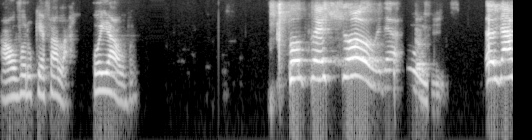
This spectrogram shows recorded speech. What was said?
Álvaro quer falar. Oi, Álvaro. Professora, Já eu já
